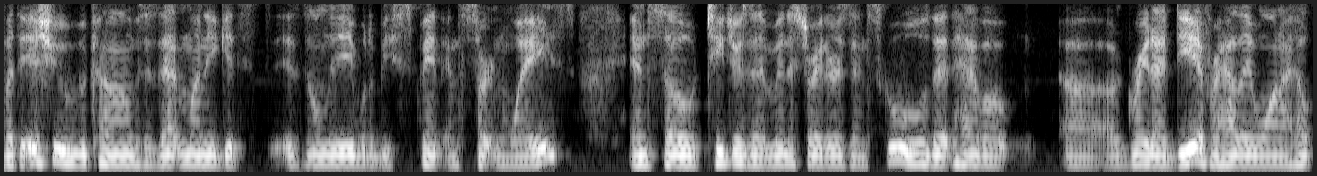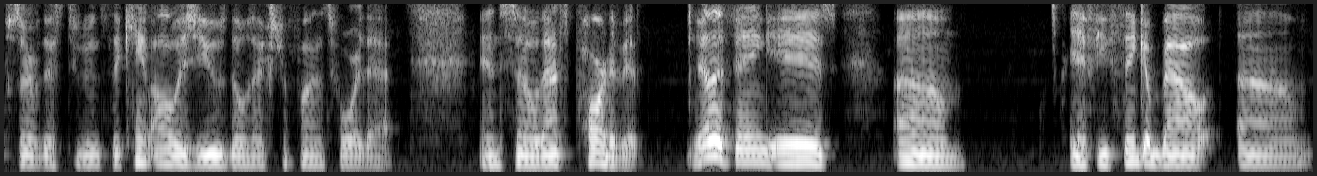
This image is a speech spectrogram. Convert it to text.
but the issue becomes is that money gets is only able to be spent in certain ways, and so teachers and administrators and schools that have a uh, a great idea for how they want to help serve their students, they can't always use those extra funds for that, and so that's part of it. The other thing is, um, if you think about um,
